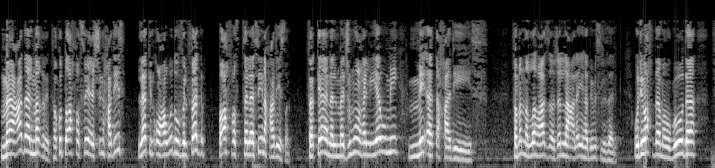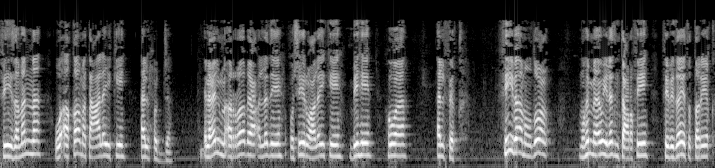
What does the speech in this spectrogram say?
ما عدا المغرب فكنت أحفظ فيه 20 حديث لكن أعوده في الفجر فأحفظ 30 حديثا. فكان المجموع اليومي 100 حديث. فمن الله عز وجل عليها بمثل ذلك. ودي واحدة موجودة في زمننا وأقامت عليك الحجة. العلم الرابع الذي أشير عليك به هو الفقه. في بقى موضوع مهم قوي لازم تعرفيه في بداية الطريق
